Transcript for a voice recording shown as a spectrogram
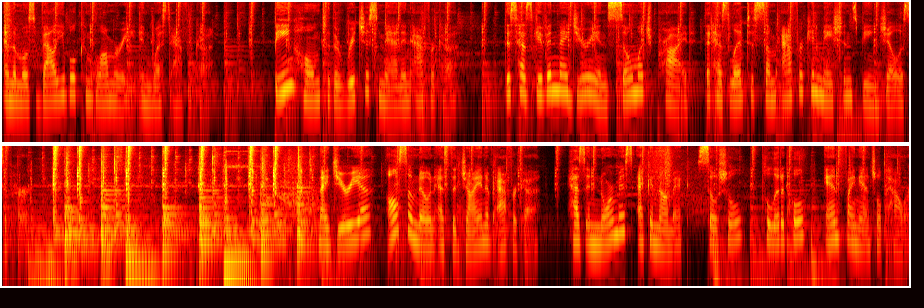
and the most valuable conglomerate in West Africa. Being home to the richest man in Africa, this has given Nigerians so much pride that has led to some African nations being jealous of her. Nigeria, also known as the Giant of Africa, has enormous economic, social, political, and financial power.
